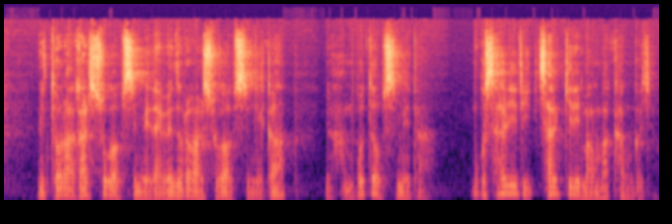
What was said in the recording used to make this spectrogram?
돌아갈 수가 없습니다. 왜 돌아갈 수가 없습니까? 아무것도 없습니다. 먹고 살 일이 살 길이 막막한 거죠.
